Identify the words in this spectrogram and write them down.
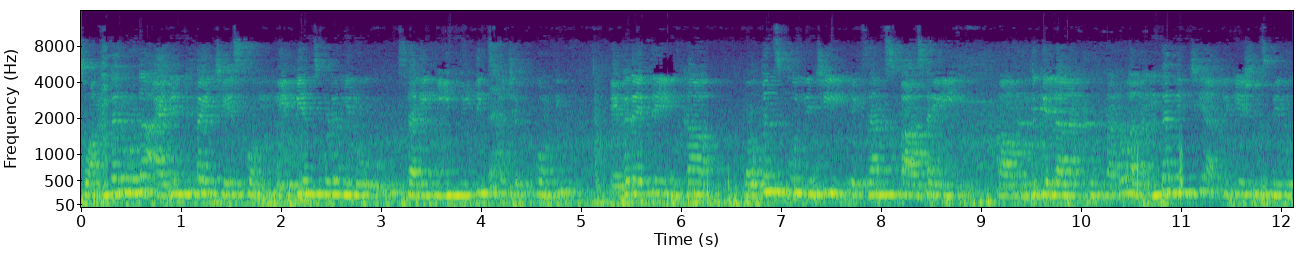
సో అందరూ కూడా ఐడెంటిఫై చేసుకొని ఏపీఎంస్ కూడా మీరు ఒకసారి ఈ మీటింగ్స్లో చెప్పుకోండి. ఎవరైతే ఇంకా ఓపెన్ స్కూల్ నుంచి ఎగ్జామ్స్ పాస్ అయ్యి ముందుకెళ్ళాలనుకుంటున్నారు వాళ్ళందరి నుంచి అప్లికేషన్స్ మీరు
